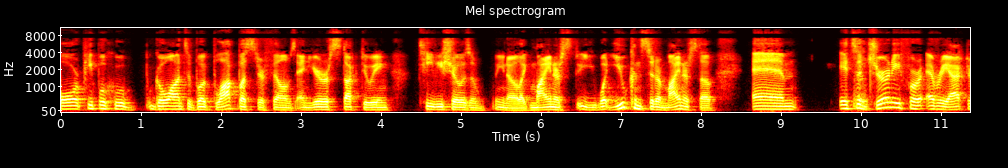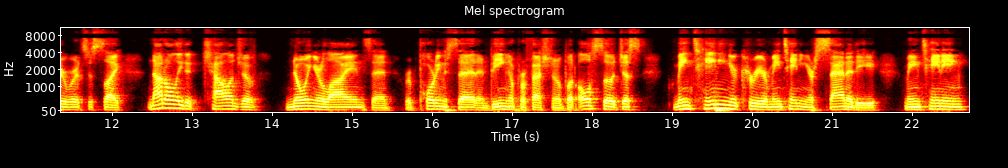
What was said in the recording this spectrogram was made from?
or people who go on to book blockbuster films and you're stuck doing TV shows and, you know, like minor, what you consider minor stuff. And it's a journey for every actor where it's just like not only the challenge of knowing your lines and reporting the set and being a professional, but also just maintaining your career, maintaining your sanity, maintaining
